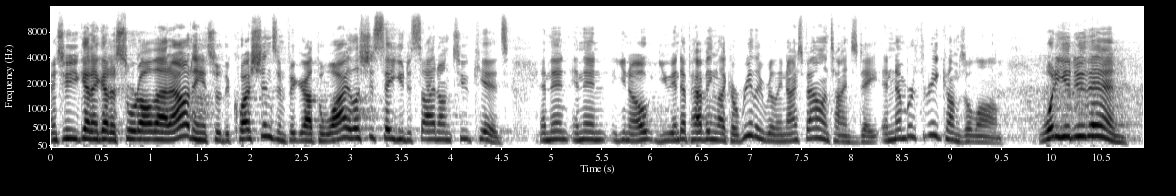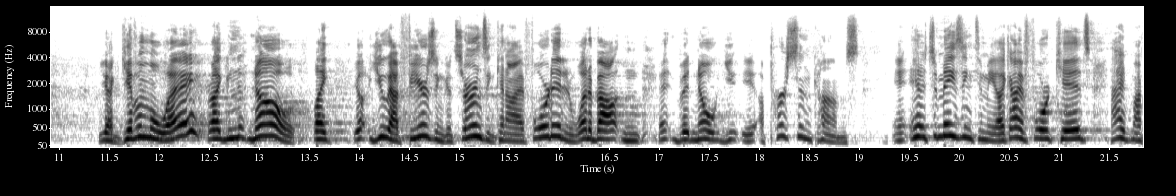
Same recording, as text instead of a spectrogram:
And so you kind of got to sort all that out, answer the questions, and figure out the why. Let's just say you decide on two kids, and then and then you know you end up having like a really really nice Valentine's date, and number three comes along. What do you do then? You got to give them away? Like no, like you have fears and concerns, and can I afford it? And what about? And, but no, you, a person comes and it's amazing to me. Like, I have four kids. I had my,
